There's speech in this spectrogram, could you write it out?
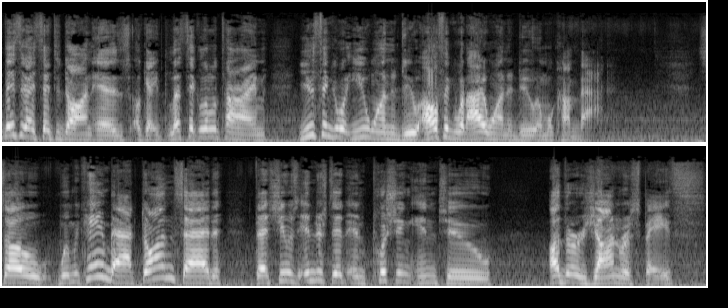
basically I said to Dawn is, okay, let's take a little time. You think of what you want to do. I'll think what I want to do, and we'll come back. So when we came back, Dawn said that she was interested in pushing into other genre space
